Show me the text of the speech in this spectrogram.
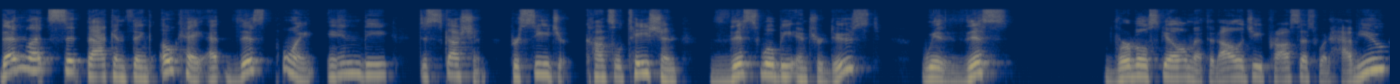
Then let's sit back and think okay, at this point in the discussion, procedure, consultation, this will be introduced with this verbal skill, methodology, process, what have you,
